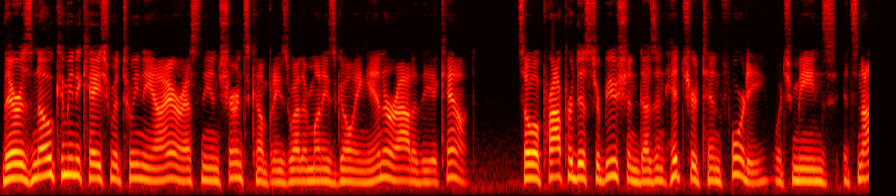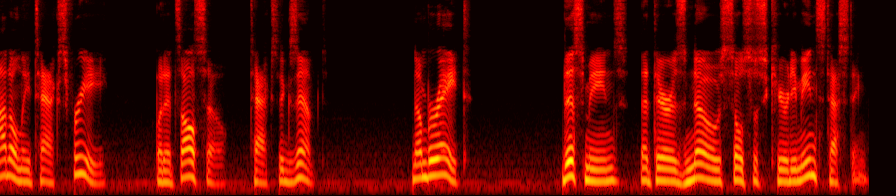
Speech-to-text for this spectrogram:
There is no communication between the IRS and the insurance companies whether money's going in or out of the account. So a proper distribution doesn't hit your 1040, which means it's not only tax free, but it's also tax exempt. Number eight, this means that there is no Social Security means testing.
